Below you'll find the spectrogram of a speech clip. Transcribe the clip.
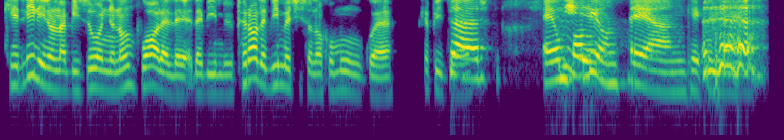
che Lily non ha bisogno, non vuole le, le bimbe, però le bimbe ci sono comunque, capite? Certo. È un sì. po' Beyoncé anche come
